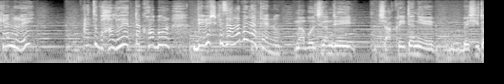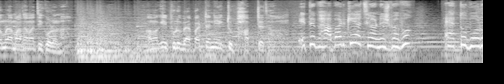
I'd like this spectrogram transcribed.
কেন রে? এত ভালো একটা খবর দেবেশকে জানাবে না কেন? না বলছিলাম যে এই চাকরিটা নিয়ে বেশি তোমরা মাথামাতি করো না। আমাকে পুরো ব্যাপারটা নিয়ে একটু ভাবতে দাও। এতে ভাবার কি আছে অনিশ বাবু এত বড়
